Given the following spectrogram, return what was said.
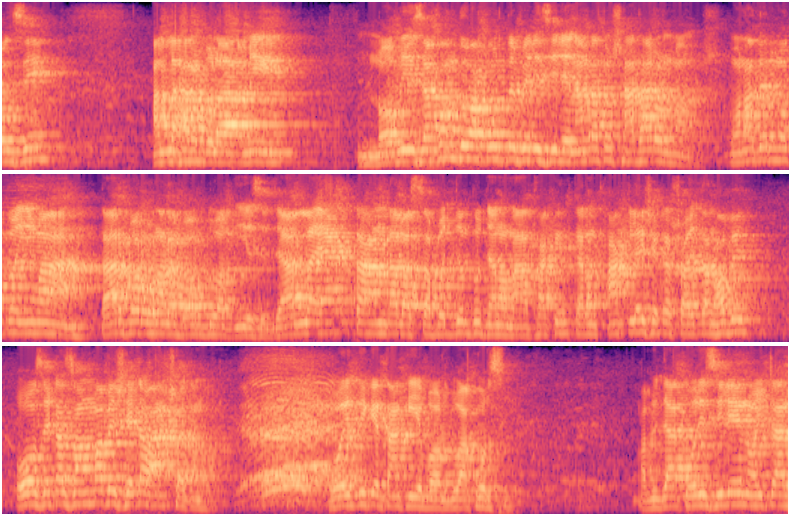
বলছি, আল্লাহ রাব্বুল আলামিন নবী যখন দোয়া করতে পেরেছিলেন, আমরা তো সাধারণ মানুষ, ওনাদের মতো ইমান তারপর ওনারা বর দোয়া দিয়েছে যে আল্লাহ একটা আন্ডা বাচ্চা পর্যন্ত যেন না থাকে, কারণ থাকলে সেটা শয়তান হবে, ও যেটা জন্মাবে সেটাও আরেক শয়তান হবে। ওই দিকে তাকিয়ে বরদোয়া করছি। আপনি যা করেছিলেন ওইটার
